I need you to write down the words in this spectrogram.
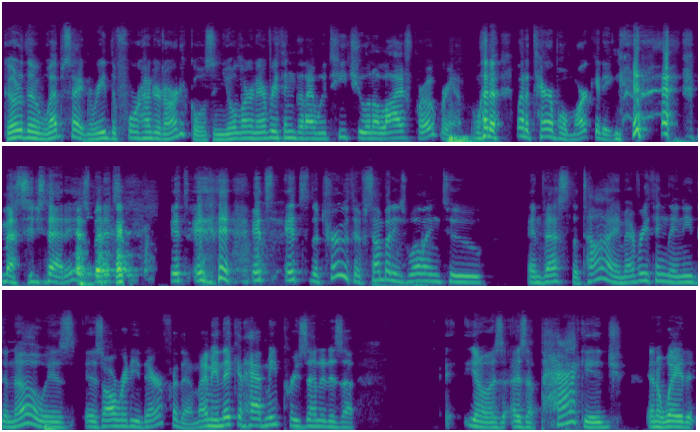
go to the website and read the 400 articles and you'll learn everything that i would teach you in a live program. What a what a terrible marketing message that is but it's it's it's it's the truth. If somebody's willing to invest the time, everything they need to know is is already there for them. I mean, they could have me presented as a you know as as a package in a way that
